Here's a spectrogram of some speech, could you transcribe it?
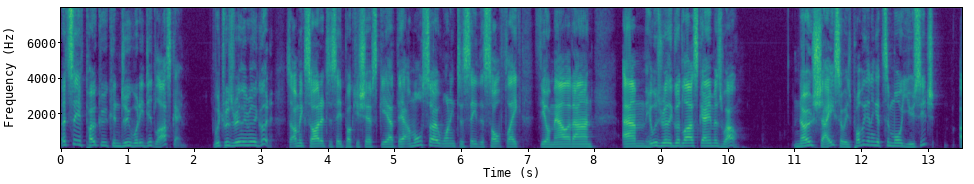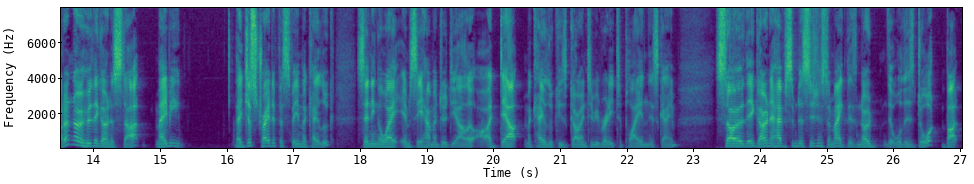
Let's see if Poku can do what he did last game which was really, really good. So I'm excited to see Pokusevski out there. I'm also wanting to see the Salt Flake, Theo Maledon. Um, he was really good last game as well. No Shai, so he's probably going to get some more usage. I don't know who they're going to start. Maybe they just traded for Svi Mykhailiuk, sending away MC Hamidou Diallo. I doubt Mykhailiuk is going to be ready to play in this game. So they're going to have some decisions to make. There's no, well, there's Dort, but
